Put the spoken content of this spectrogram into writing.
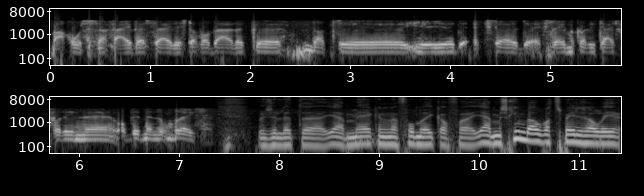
Maar goed, na vijf wedstrijden is toch wel duidelijk dat je de, extra, de extreme kwaliteit voorin uh, op dit moment ontbreekt. We zullen het uh, ja, merken volgende week of uh, ja, misschien wel wat spelers alweer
